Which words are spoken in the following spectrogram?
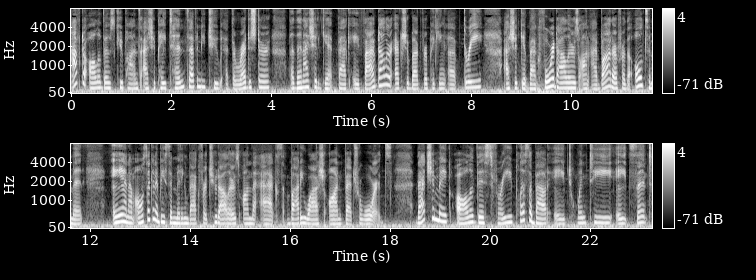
After all of those coupons, I should pay $10.72 at the register, but then I should get back a $5 extra buck for picking up three. I should get back $4 on Ibotta for the ultimate. And I'm also going to be submitting back for $2 on the Axe body wash on Fetch Rewards. That should make all of this free plus about a 28 cent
